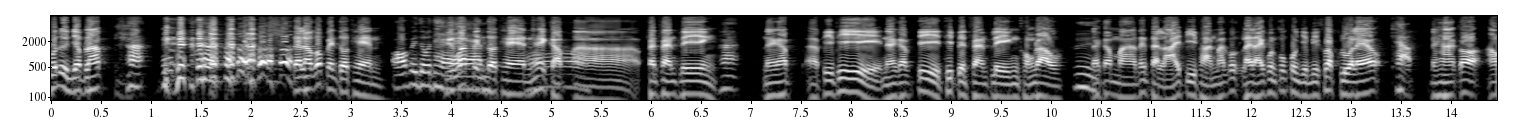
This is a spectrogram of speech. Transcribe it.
คนอื่นยอมรับ ฮะ แต่เราก็เป็นตัวแทนอ๋อเป็นตัวแทน ถือว่าเป็นตัวแทนให้กับอ๋ออ่าแฟนๆเพลงฮะ นะครับอ่าพี่ๆนะครับที่ที่เป็นแฟนเพลงของเราอืมแล้วก็มาตั้งแต่หลายปีผ่านมาก็หลายๆ คนก็คงจะมีครอบครัวแล้วครับ นะฮะก็เอา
